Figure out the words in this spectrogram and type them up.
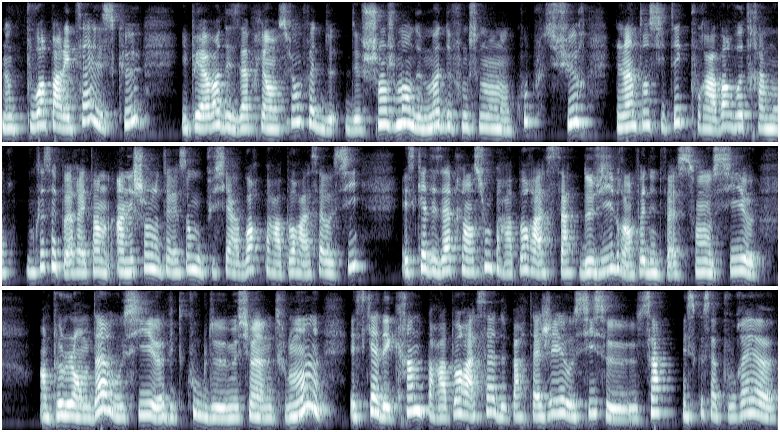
Donc pouvoir parler de ça, est-ce que il peut y avoir des appréhensions en fait de, changement de mode de fonctionnement dans le couple sur l'intensité que pourra avoir votre amour? Donc ça, ça peut être un, échange intéressant que vous puissiez avoir par rapport à ça aussi. Est-ce qu'il y a des appréhensions par rapport à ça, de vivre en fait d'une façon aussi euh, un peu lambda aussi euh, vie de couple de Monsieur et Madame tout le monde Est-ce qu'il y a des craintes par rapport à ça, de partager aussi ça? Est-ce que ça pourrait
